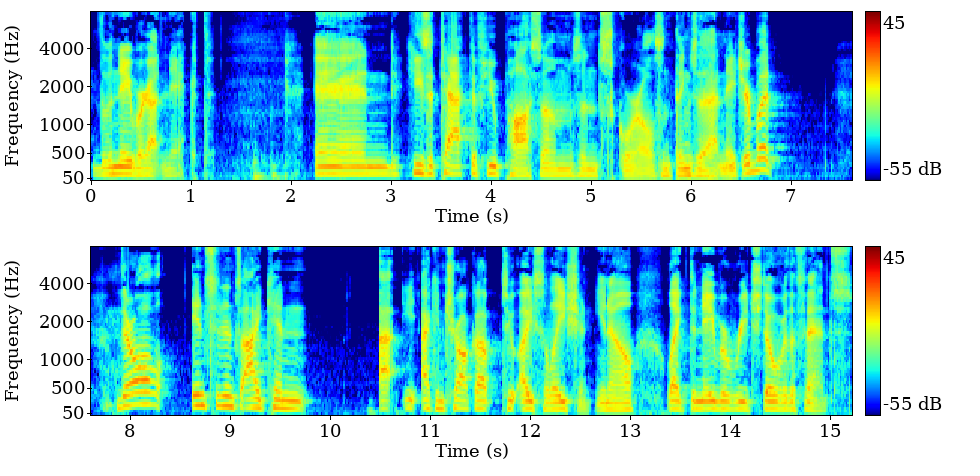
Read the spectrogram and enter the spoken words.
the neighbor got nicked. And he's attacked a few possums and squirrels and things of that nature. But they're all incidents I can I, I can chalk up to isolation. You know, like the neighbor reached over the fence.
